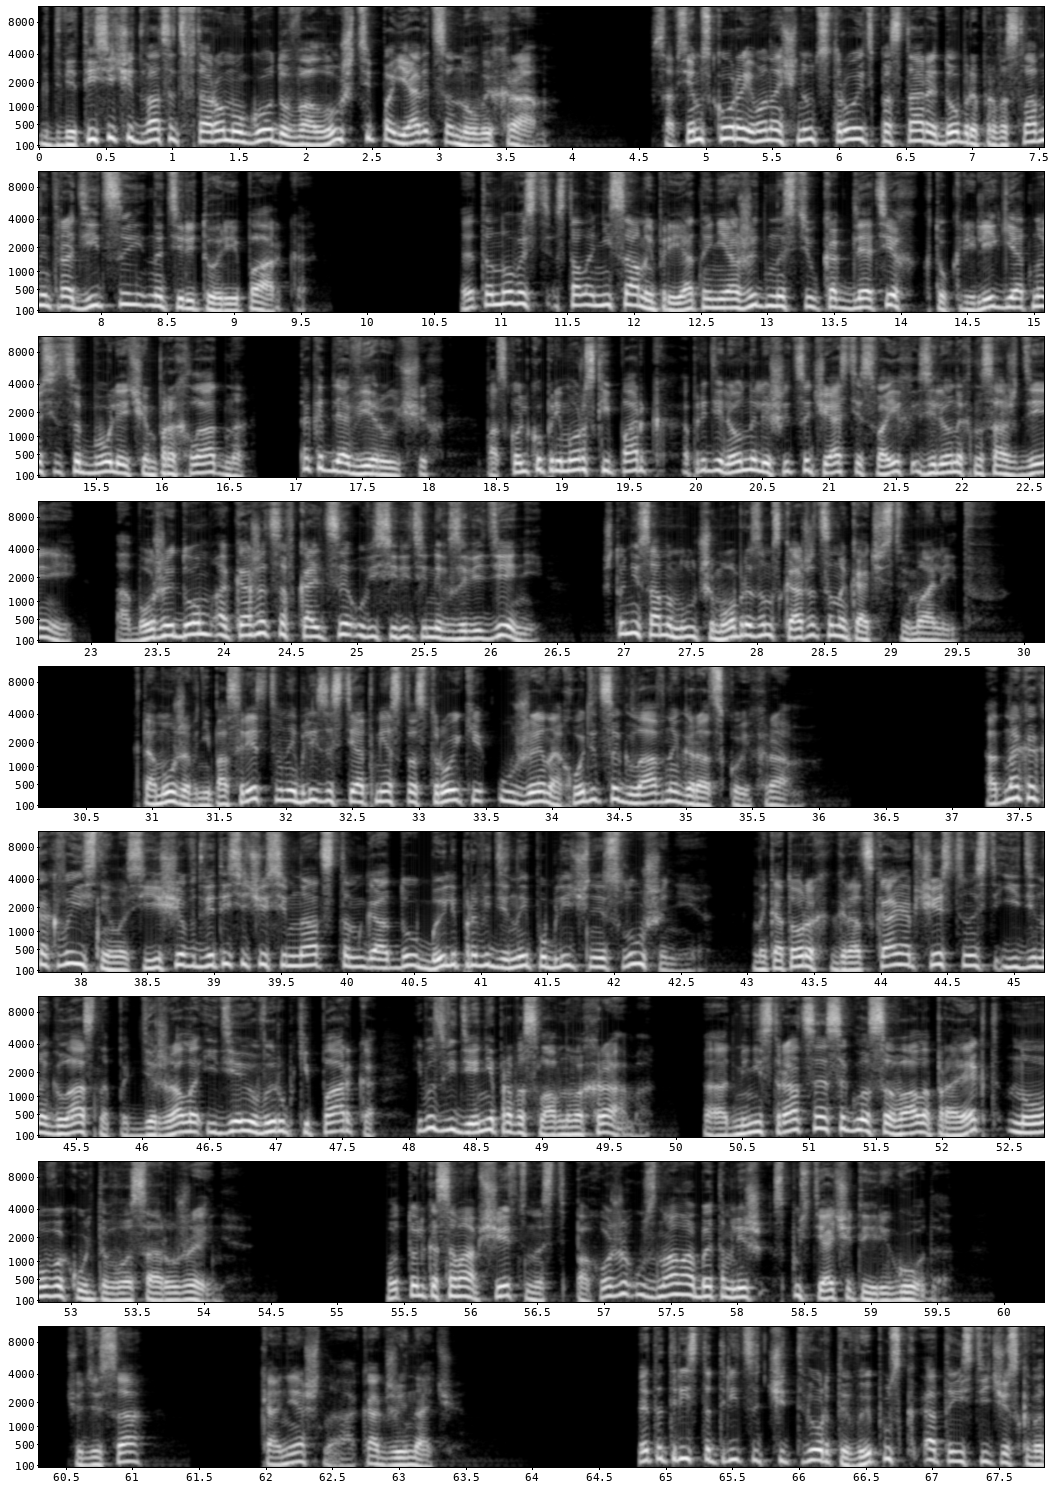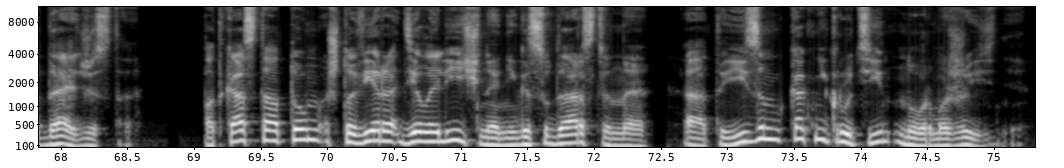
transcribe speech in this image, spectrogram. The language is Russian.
К 2022 году в Алуште появится новый храм. Совсем скоро его начнут строить по старой доброй православной традиции на территории парка. Эта новость стала не самой приятной неожиданностью как для тех, кто к религии относится более чем прохладно, так и для верующих, поскольку Приморский парк определенно лишится части своих зеленых насаждений, а Божий дом окажется в кольце увеселительных заведений, что не самым лучшим образом скажется на качестве молитв. К тому же в непосредственной близости от места стройки уже находится главный городской храм. Однако, как выяснилось, еще в 2017 году были проведены публичные слушания, на которых городская общественность единогласно поддержала идею вырубки парка и возведения православного храма, а администрация согласовала проект нового культового сооружения. Вот только сама общественность, похоже, узнала об этом лишь спустя 4 года – Чудеса? Конечно, а как же иначе? Это 334 выпуск атеистического дайджеста. Подкаста о том, что вера – дело личное, не государственное, а атеизм, как ни крути, норма жизни.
